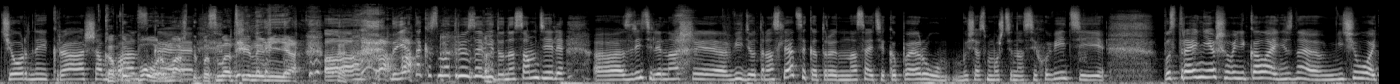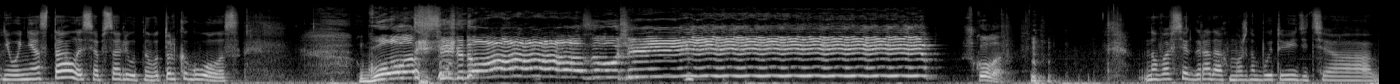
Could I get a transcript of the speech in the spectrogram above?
черная икра, шампанское. Какой повар, Маш, ты посмотри на меня. А, да я так и смотрю, завидую. На самом деле, э, зрители нашей видеотрансляции, которые на сайте КПРУ, вы сейчас можете нас всех увидеть, и постройневшего Николая, не знаю, ничего от него не осталось абсолютно, вот только голос. Голос всегда звучит. Школа. Но во всех городах можно будет увидеть а,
